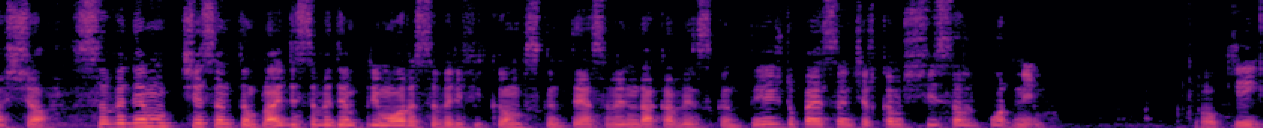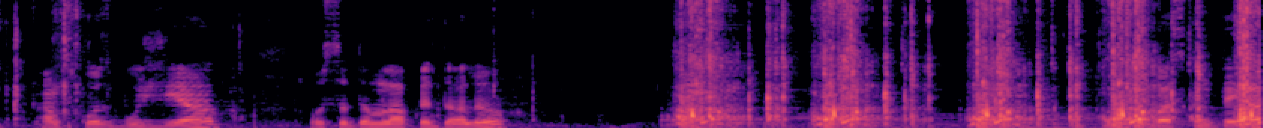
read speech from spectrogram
Așa, să vedem ce se întâmplă. Haideți să vedem prima oară, să verificăm scânteia, să vedem dacă avem scânteie și după aia să încercăm și să-l pornim. Ok, am scos bujia, o să dăm la pedală. Observați scânteia,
